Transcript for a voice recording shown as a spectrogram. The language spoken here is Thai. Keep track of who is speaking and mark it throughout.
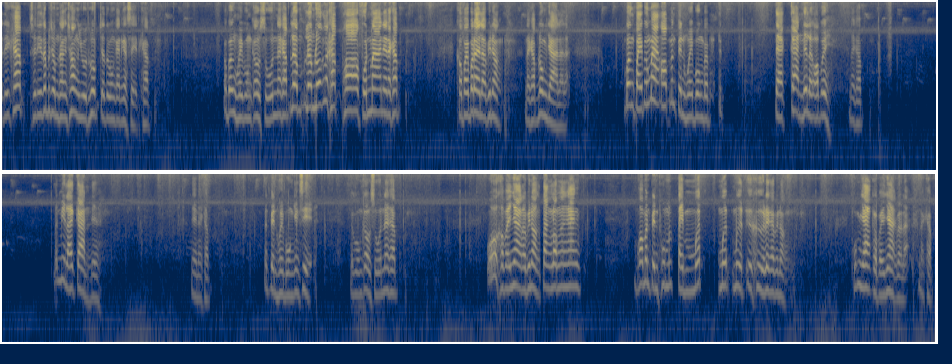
Speaker 1: วัสดีครับ สวัสดีท่านผู้ชมทางช่อง YouTube จตุรงการเกษตรครับก็เบิ้งหวยบงเกาศูนย์นะครับ เริ่มเริ่มลกแล้วครับ พอฝนมาเนี่ยนะครับ เข้าไปบ่ได้แล้วพี่น้องนะครับลงยาแล้วล่ะเบิ้งไปเบิ้งมาออฟมันเป็นหวยบงแบบ แตกก้านได้เลยออฟเอ้ยนะครับ มันมีหลายก้านเนี่ยเนี่ยนะครับ มันเป็นหวยบงยังสิหวยบงเกาศูนย์นะครับ โอ้เข้าไปยากแล้วพี่น้องตั้งร่องห่างๆเพราะมันเป็นภูมิมันเต็มมืดมืดมืดอือคือเลยครับพี่น้องภูมิยากเข้าไปยากแล้วล่ะนะครับ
